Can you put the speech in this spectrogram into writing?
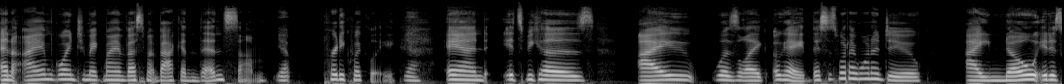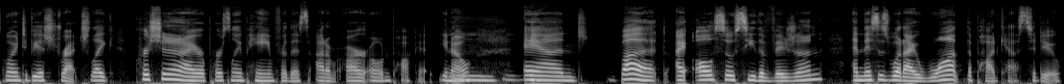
And I am going to make my investment back and then some Yep. pretty quickly. Yeah. And it's because I was like, okay, this is what I want to do. I know it is going to be a stretch. Like Christian and I are personally paying for this out of our own pocket, you know? Mm-hmm. And, but I also see the vision, and this is what I want the podcast to do.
